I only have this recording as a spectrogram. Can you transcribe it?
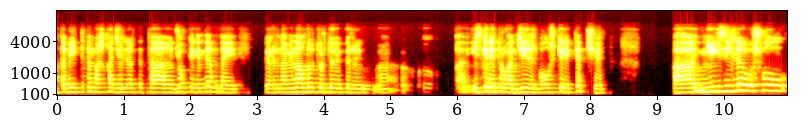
ата бейиттен башка жерлерде дагы жок дегенде мындай бир номиналдуу түрдө бир эскере турган жер болуш керек депчи негизи эле ушул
